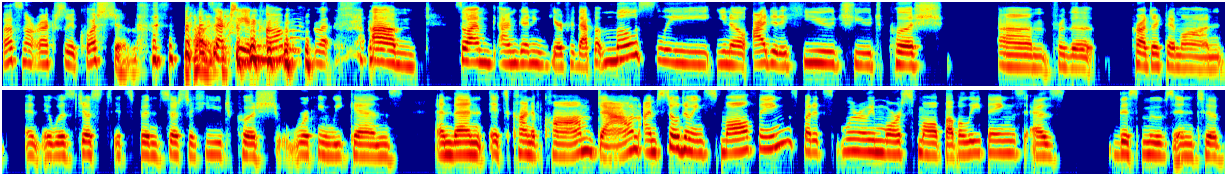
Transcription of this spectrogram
that's not actually a question. that's right. actually a comment. but um, so I'm I'm getting geared for that. But mostly, you know, I did a huge, huge push um, for the project I'm on, and it was just it's been such a huge push working weekends and then it's kind of calmed down. I'm still doing small things, but it's really more small, bubbly things as this moves into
